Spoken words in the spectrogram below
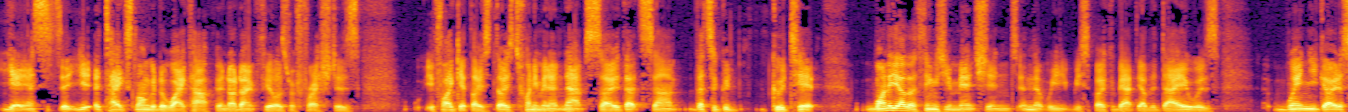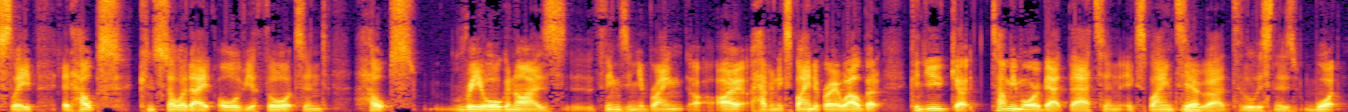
yeah, it's, it, it takes longer to wake up, and I don't feel as refreshed as if I get those those 20 minute naps. So that's um, that's a good good tip. One of the other things you mentioned and that we, we spoke about the other day was when you go to sleep, it helps consolidate all of your thoughts and helps reorganize things in your brain. I haven't explained it very well, but can you go, tell me more about that and explain to yeah. uh, to the listeners what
